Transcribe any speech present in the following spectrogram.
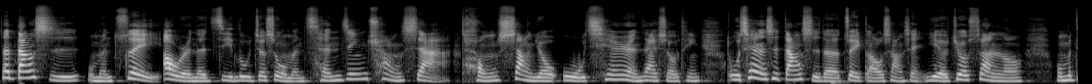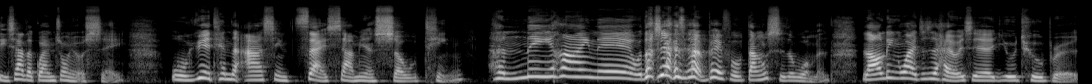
那当时我们最傲人的记录，就是我们曾经创下同上有五千人在收听，五千人是当时的最高上限，也就算了。我们底下的观众有谁？五月天的阿信在下面收听。很厉害呢，我到现在还是很佩服当时的我们。然后另外就是还有一些 YouTuber，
